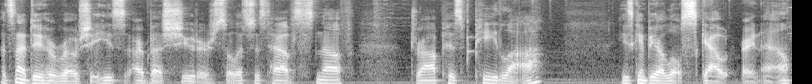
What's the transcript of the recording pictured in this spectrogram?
Let's not do Hiroshi. He's our best shooter. So let's just have Snuff drop his Pila. He's going to be our little scout right now.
